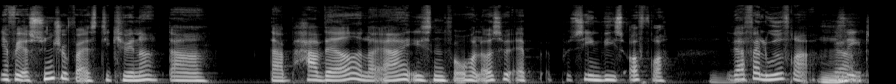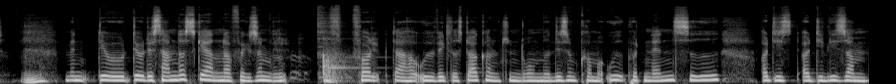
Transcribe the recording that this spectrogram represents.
Ja, for jeg synes jo faktisk, de kvinder, der, der har været eller er i sådan et forhold, også er på sin vis ofre. Mm. I hvert fald udefra mm. set. Men det er, jo, det er jo det samme, der sker, når for eksempel folk, der har udviklet Stockholm-syndromet, ligesom kommer ud på den anden side, og de, og de ligesom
